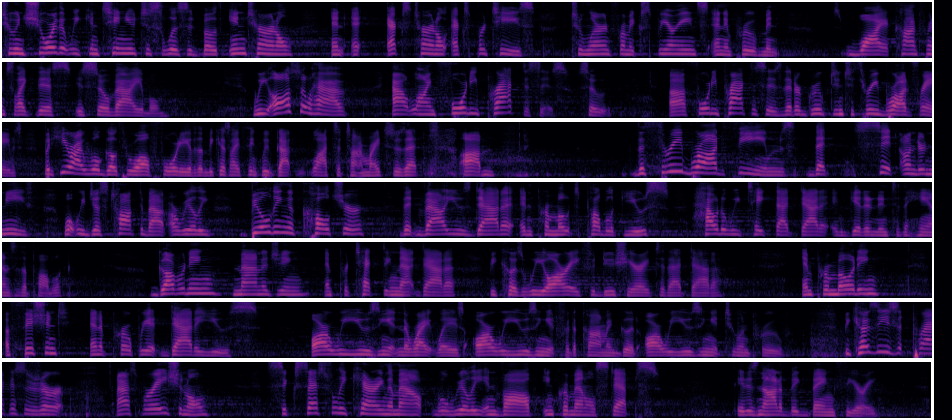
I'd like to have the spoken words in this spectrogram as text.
to ensure that we continue to solicit both internal and external expertise to learn from experience and improvement, why a conference like this is so valuable. We also have outlined 40 practices, so uh, 40 practices that are grouped into three broad frames. But here I will go through all 40 of them because I think we've got lots of time, right, Suzette? Um, the three broad themes that sit underneath what we just talked about are really building a culture that values data and promotes public use. How do we take that data and get it into the hands of the public? Governing, managing, and protecting that data because we are a fiduciary to that data. And promoting efficient and appropriate data use. Are we using it in the right ways? Are we using it for the common good? Are we using it to improve? Because these practices are aspirational, successfully carrying them out will really involve incremental steps. It is not a big bang theory.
